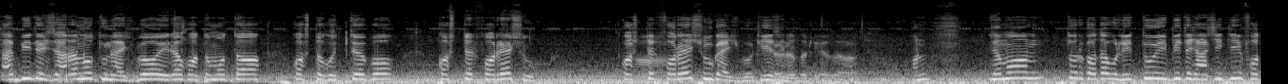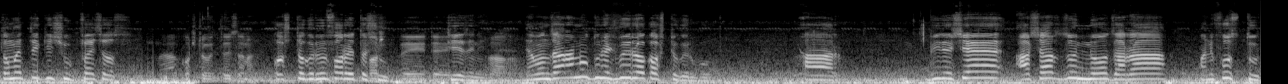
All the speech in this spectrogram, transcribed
তাই বিদেশ যারা নতুন আসব এরা প্রথমত কষ্ট করতে হইব কষ্টের পরে সুখ কষ্টের পরে সুখ আসব ঠিক আছে? ঠিক যেমন তোর কথা বলি তুই বিদেশ আসি কি প্রথমের থেকে সুখ পাইছস? কষ্ট করতে না। কষ্ট করার পরে তো সুখ। ঠিক আছে নি? হ্যাঁ। যেমন যারা নতুন আসবে এরা কষ্ট করব। আর বিদেশে আসার জন্য যারা মানে প্রস্তুত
